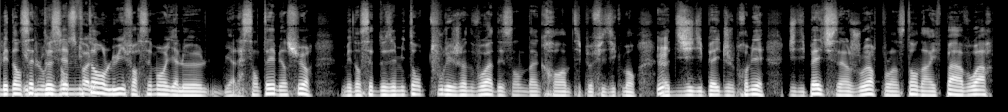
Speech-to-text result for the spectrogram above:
mais dans cette deuxième mi-temps, lui, forcément, il y, a le, il y a la santé, bien sûr. Mais dans cette deuxième mi-temps, tous les jeunes voix descendent d'un cran un petit peu physiquement. Mm. Euh, JD Page, le premier. JD Page, c'est un joueur, pour l'instant, on n'arrive pas à voir.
